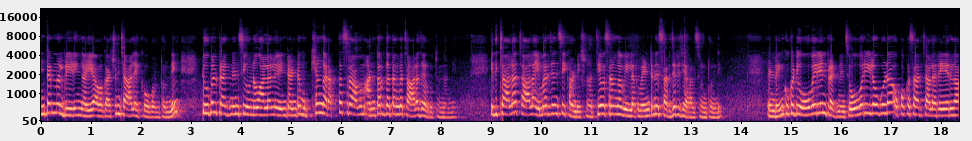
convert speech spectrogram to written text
ఇంటర్నల్ బ్లీడింగ్ అయ్యే అవకాశం చాలా ఎక్కువగా ఉంటుంది. ట్యూబల్ ప్రెగ్నెన్సీ ఉన్న వాళ్ళలో ఏంటంటే ముఖ్యంగా రక్తస్రావం అంతర్గతంగా చాలా జరుగుతుందండి. ఇది చాలా చాలా ఎమర్జెన్సీ కండిషన్. అత్యవసరంగా వీళ్ళకి వెంటనే సర్జరీ చేయాల్సి ఉంటుంది. అండ్ ఇంకొకటి ఓవేరియన్ ప్రెగ్నెన్సీ. ఓవరీలో కూడా ఒక్కొక్కసారి చాలా రేర్గా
